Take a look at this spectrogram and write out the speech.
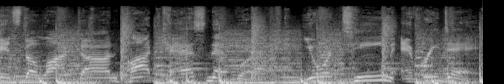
It's the Locked On Podcast Network, your team every day.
